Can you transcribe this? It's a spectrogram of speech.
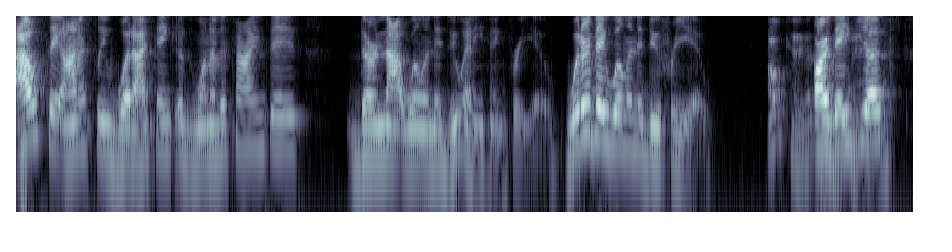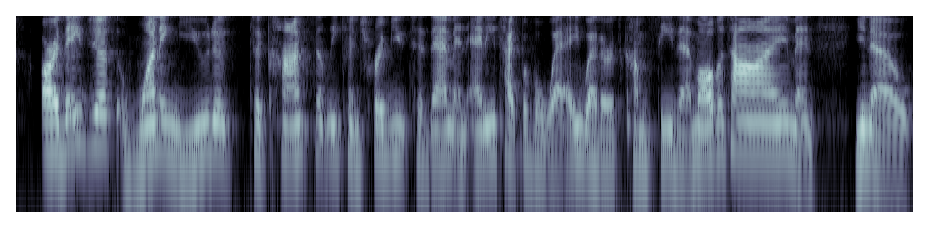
I'll say honestly, what I think is one of the signs is they're not willing to do anything for you. What are they willing to do for you? Okay, that's are they just are they just wanting you to to constantly contribute to them in any type of a way whether it's come see them all the time and you know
